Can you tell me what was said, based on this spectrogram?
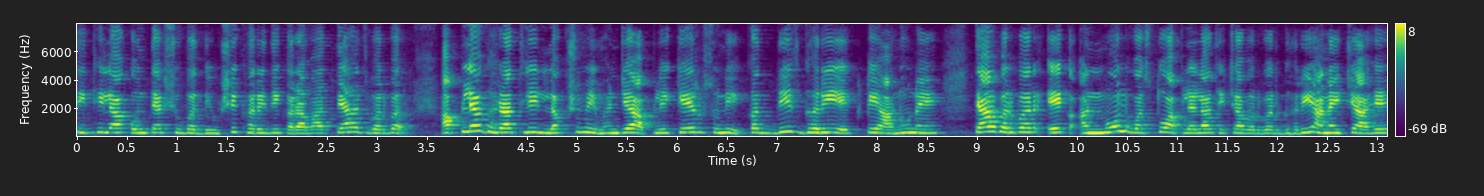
तिथीला कोणत्या शुभ दिवशी खरेदी करावा? त्याचबरोबर आपल्या घरातली लक्ष्मी म्हणजे आपली केरसुनी कधीच घरी एकटी आणू नये. त्याबरोबर एक अनमोल वस्तू आपल्याला तिच्याबरोबर घरी आणायची आहे.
